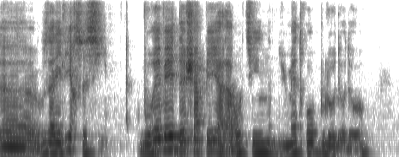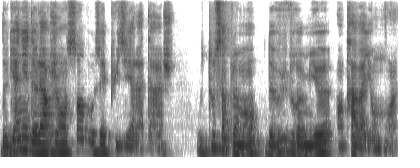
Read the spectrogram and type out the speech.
euh, vous allez lire ceci. Vous rêvez d'échapper à la routine du métro boulot dodo, de gagner de l'argent sans vous épuiser à la tâche, ou tout simplement de vivre mieux en travaillant moins.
